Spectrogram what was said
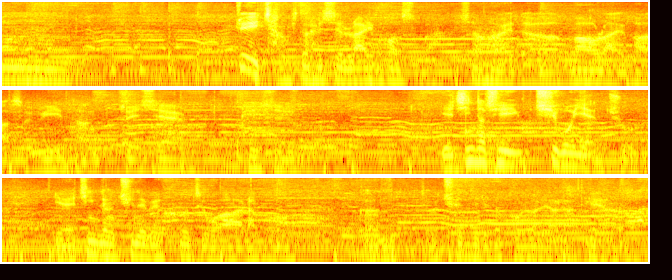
嗯？最常去的还是 live house 吧，上海的猫 live house、V 堂这些，平时也经常去去过演出，也经常去那边喝酒啊，然后跟这个圈子里的朋友聊聊天啊。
